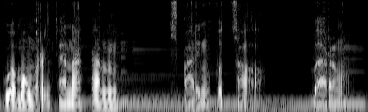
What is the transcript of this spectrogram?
gue mau merencanakan sparring futsal bareng.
